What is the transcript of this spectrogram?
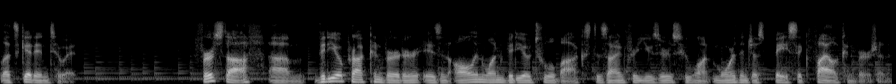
Let's get into it. First off, um, VideoProc Converter is an all-in-one video toolbox designed for users who want more than just basic file conversion.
